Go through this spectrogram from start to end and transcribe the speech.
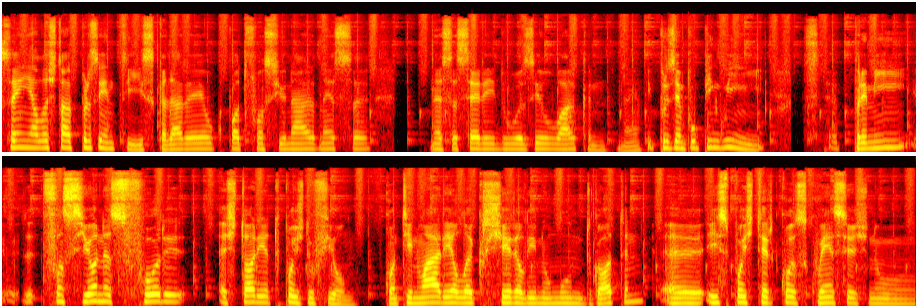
sem ela estar presente e se calhar é o que pode funcionar nessa nessa série do Asilo Arkham, né? E por exemplo, o Pinguim para mim funciona se for a história depois do filme. Continuar ele a crescer ali no mundo de Gotham eh, e depois ter consequências no,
